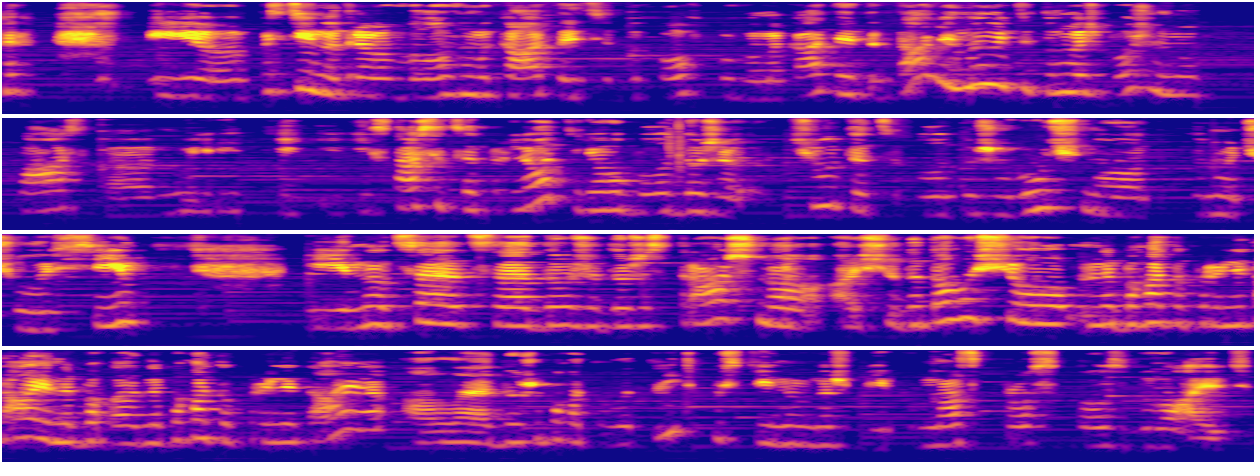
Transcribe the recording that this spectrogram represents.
і е, постійно треба було вмикати цю духовку, вимикати і так далі. Ну і ти думаєш, боже, ну. Паска, ну і, і, і, стався цей прильот. Його було дуже чути, це було дуже гучно, ну чули всі. І ну це, це дуже дуже страшно. А щодо того, що небагато прилітає, неба- небагато прилітає, але дуже багато летить постійно в наш бік. В нас просто збивають.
